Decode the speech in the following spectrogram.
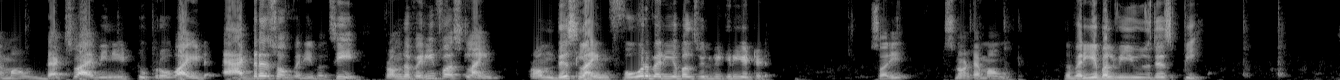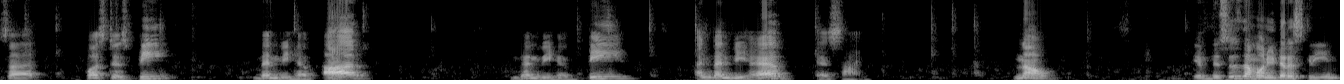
amount. That's why we need to provide address of variable. See, from the very first line, from this line, four variables will be created. Sorry, it's not amount. The variable we used is P. Sir, first is P, then we have R, then we have T, and then we have SI. Now, if this is the monitor screen,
